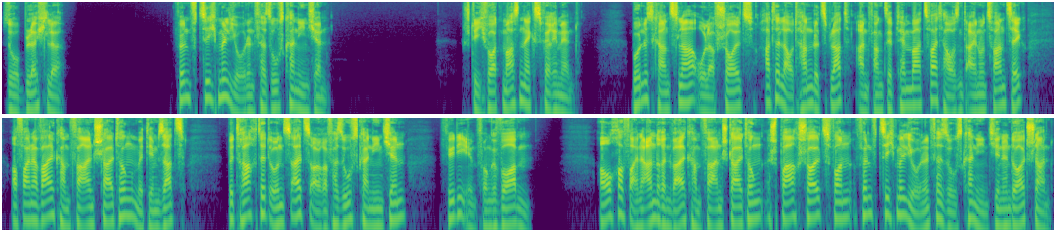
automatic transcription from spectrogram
so Blöchle. 50 Millionen Versuchskaninchen. Stichwort Massenexperiment. Bundeskanzler Olaf Scholz hatte laut Handelsblatt Anfang September 2021 auf einer Wahlkampfveranstaltung mit dem Satz Betrachtet uns als eure Versuchskaninchen für die Impfung geworben. Auch auf einer anderen Wahlkampfveranstaltung sprach Scholz von 50 Millionen Versuchskaninchen in Deutschland.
